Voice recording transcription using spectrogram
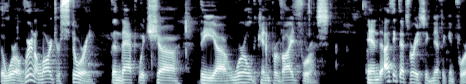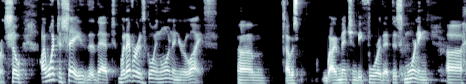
the world. We're in a larger story than that which uh, the uh, world can provide for us. And I think that's very significant for us. So I want to say that whatever is going on in your life, um, I was I mentioned before that this morning uh,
